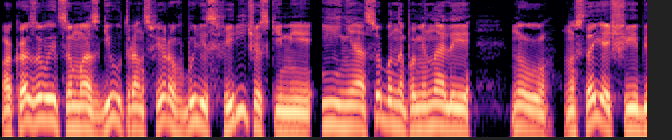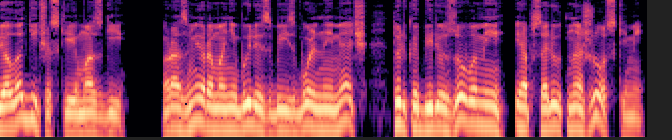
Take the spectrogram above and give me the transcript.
Оказывается, мозги у трансферов были сферическими и не особо напоминали, ну, настоящие биологические мозги. Размером они были с бейсбольный мяч, только бирюзовыми и абсолютно жесткими.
